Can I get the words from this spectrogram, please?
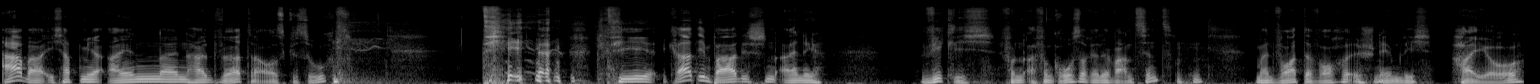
Aber ich habe mir eineinhalb Wörter ausgesucht, die, die gerade im Badischen eine wirklich von, von großer Relevanz sind. Mein Wort der Woche ist nämlich Hayo.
